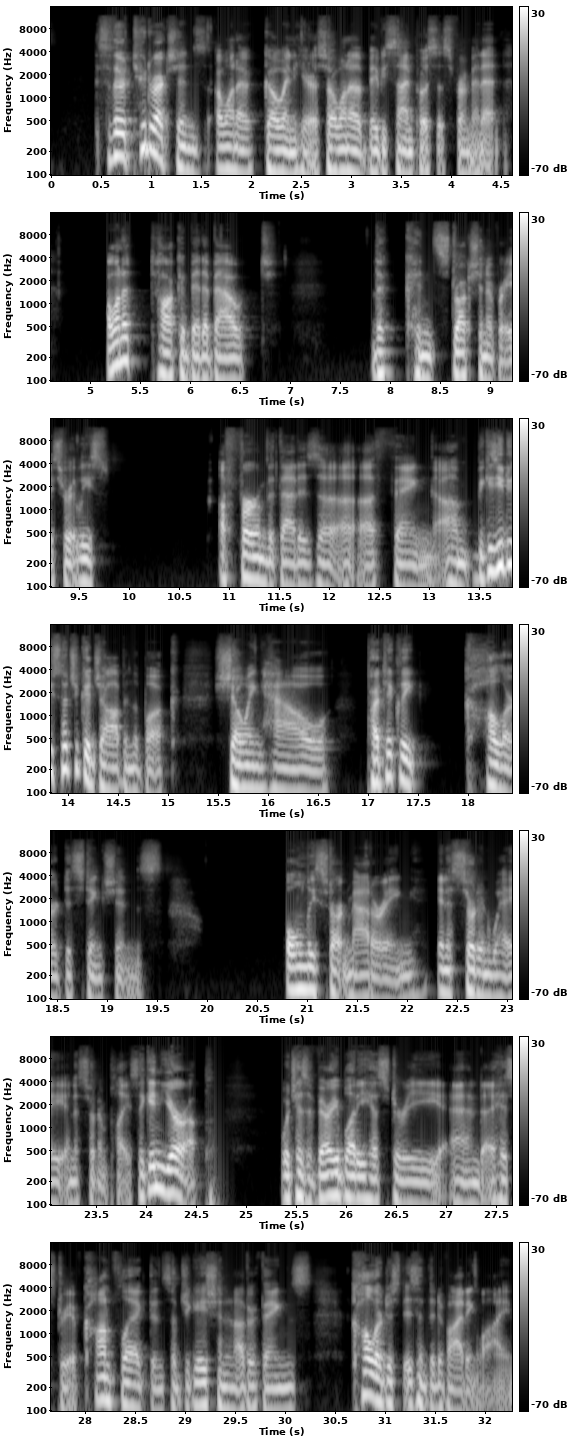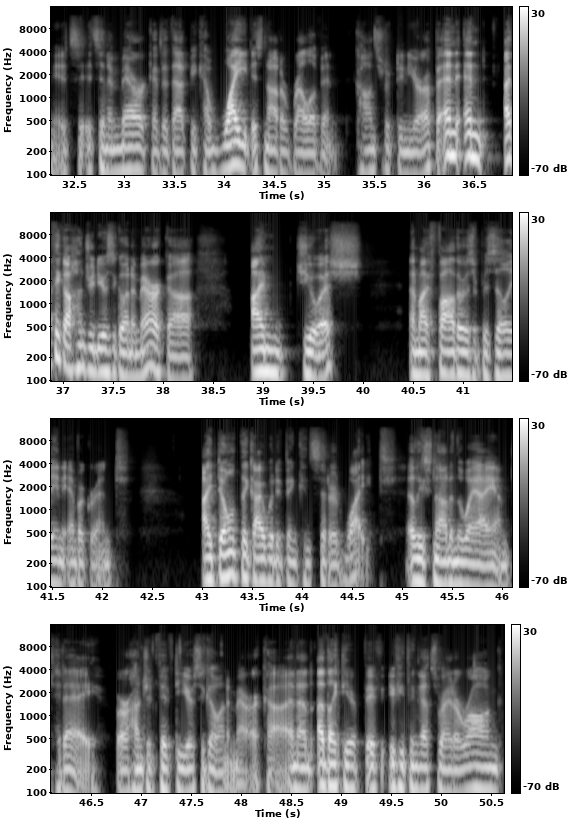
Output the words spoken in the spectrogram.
So there are two directions I want to go in here. So I want to maybe signpost this for a minute. I want to talk a bit about the construction of race, or at least affirm that that is a, a thing, um, because you do such a good job in the book showing how, particularly color distinctions, only start mattering in a certain way in a certain place. Like in Europe, which has a very bloody history and a history of conflict and subjugation and other things, color just isn't the dividing line. It's it's in America that that become white is not a relevant construct in Europe. And and I think hundred years ago in America, I'm Jewish, and my father is a Brazilian immigrant. I don't think I would have been considered white, at least not in the way I am today, or 150 years ago in America. And I'd, I'd like to hear if, if you think that's right or wrong.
